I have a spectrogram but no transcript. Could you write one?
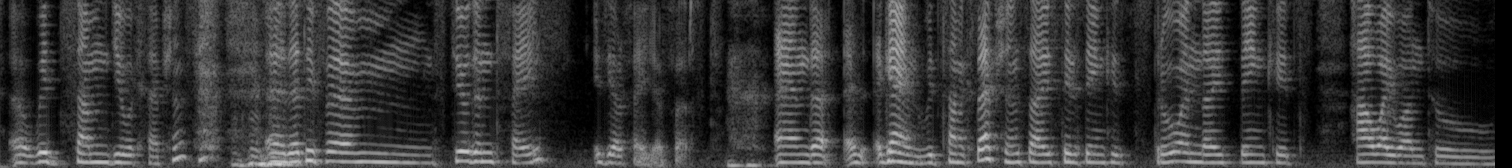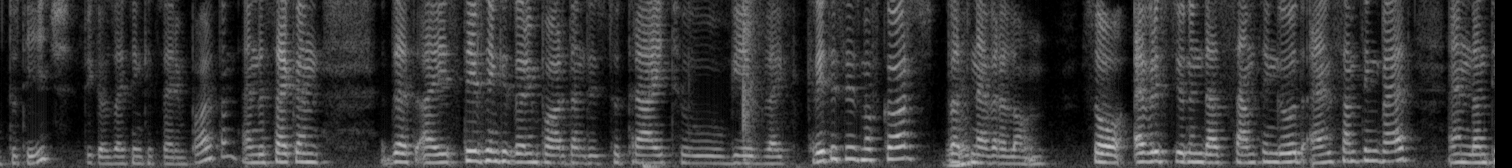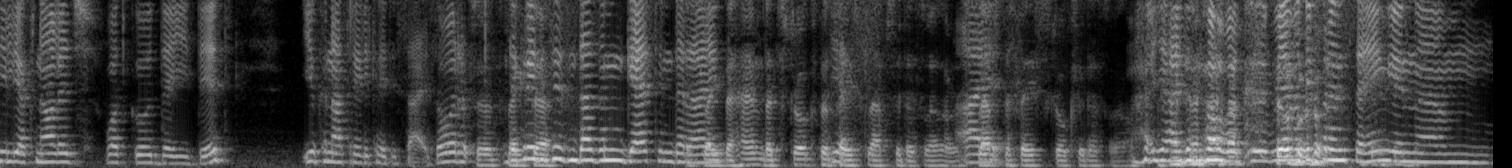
uh, with some due exceptions, uh, that if um, student fails, is your failure first. and uh, again, with some exceptions, I still think it's true, and I think it's how I want to to teach because I think it's very important. And the second that I still think is very important is to try to give like criticism, of course, but mm-hmm. never alone. So every student does something good and something bad, and until you acknowledge what good they did, you cannot really criticize. Or So it's the like the- criticism doesn't get in the right. It's right. like the hand that strokes the face slaps it as well, or I- slaps the face, strokes it as well. yeah, I don't know, but uh, we So- have a different saying in um,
